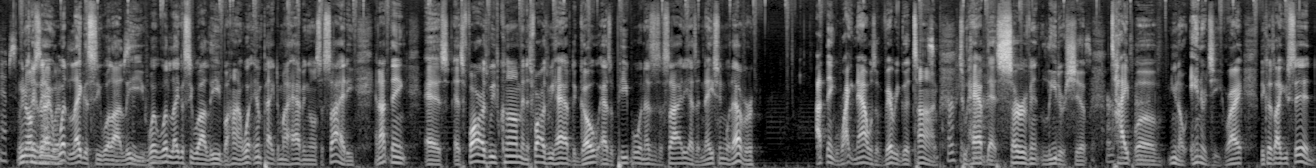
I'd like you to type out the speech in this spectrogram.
Absolutely. You know what I'm saying? What legacy will I leave? What what legacy will I leave behind? What impact am I having on society? And I think as as far as we've come and as far as we have to go as a people and as a society, as a nation, whatever, I think right now is a very good time to have time. that servant leadership type time. of you know energy, right? Because like you said,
